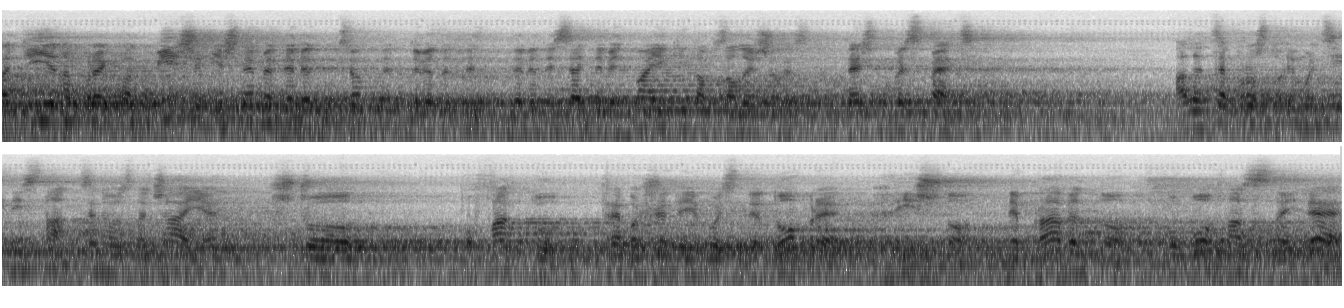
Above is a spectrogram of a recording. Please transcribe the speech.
радіє, наприклад, більше, ніж тими 99, які там залишились десь у безпеці. Але це просто емоційний стан. Це не означає, що по факту треба жити якось недобре, грішно, неправедно, бо Бог нас знайде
